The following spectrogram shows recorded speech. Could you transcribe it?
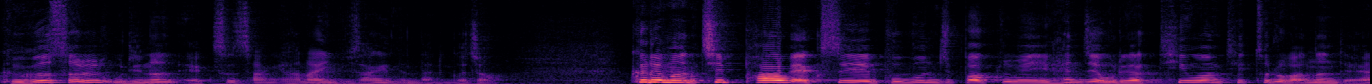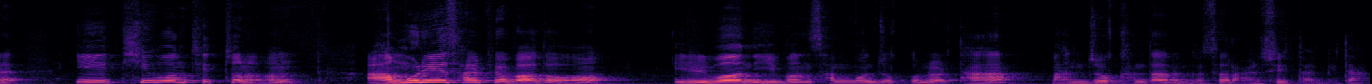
그것을 우리는 X상의 하나의 위상이 된다는 거죠. 그러면 집합 X의 부분 집합 중에 현재 우리가 T1, T2를 봤는데 이 T1, T2는 아무리 살펴봐도 1번, 2번, 3번 조건을 다 만족한다는 것을 알 수 있답니다.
